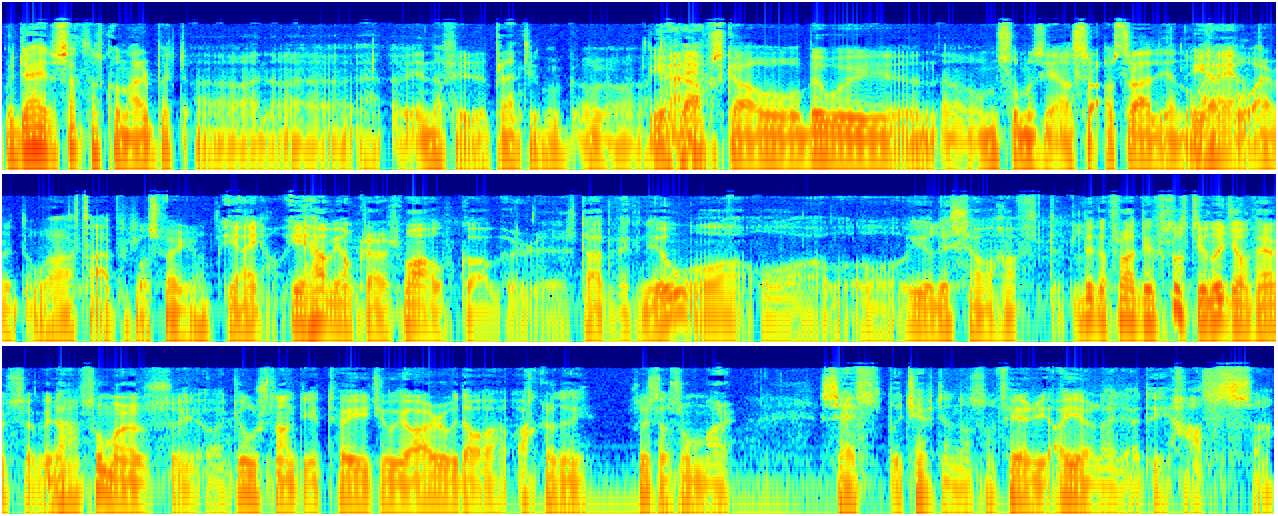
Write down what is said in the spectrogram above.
Men det har du sagt att kunna arbeta uh, innanför printing och, och ja, grafiska ja. och, och bo i om som man säger Australien och, ja, ja. och arbeta och att arbeta i Sverige. Ja ja, jag har ju några små uppgifter stadigväck nu och och och jag liksom har haft lycka från det flutt i Nordjylland hem så vi har sommar så i Djursland i 22 år och har akkurat i sista sommar selt och köpte en som färg i ejerläget i Halsa.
